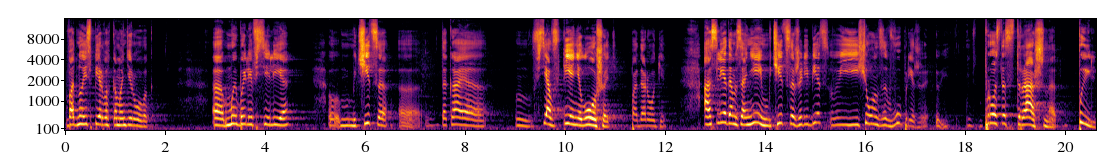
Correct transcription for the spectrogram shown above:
в одной из первых командировок. Э, мы были в селе, э, мчится э, такая э, вся в пене лошадь по дороге а следом за ней мчится жеребец, и еще он в упряжи. Просто страшно, пыль.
